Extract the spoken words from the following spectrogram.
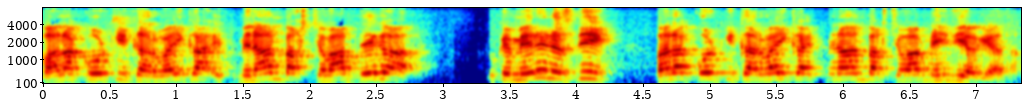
बालाकोट की कार्रवाई का इतमान बख्श जवाब देगा? क्योंकि मेरे नज़दीक बालाकोट की कार्रवाई का इतमान बख्श जवाब नहीं दिया गया था।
